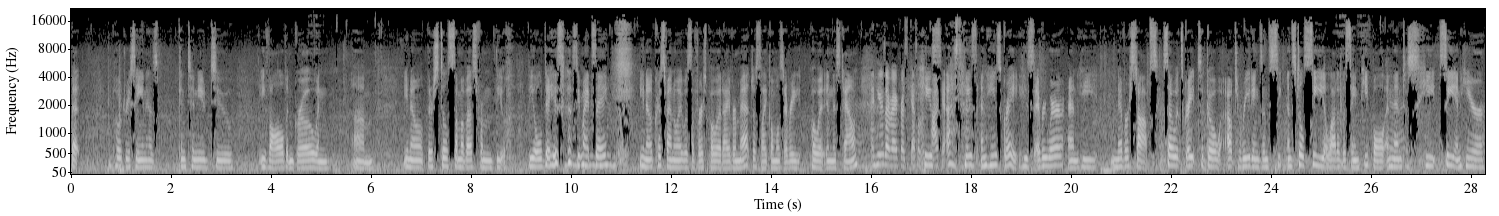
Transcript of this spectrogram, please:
that the poetry scene has continued to evolve and grow and um, you know there's still some of us from the the old days as you might say you know Chris Van Noy was the first poet I ever met just like almost every poet in this town And he was our very first guest on the he's podcast. he's and he's great. He's everywhere and he never stops. So it's great to go out to readings and see and still see a lot of the same people, and then to see, see and hear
